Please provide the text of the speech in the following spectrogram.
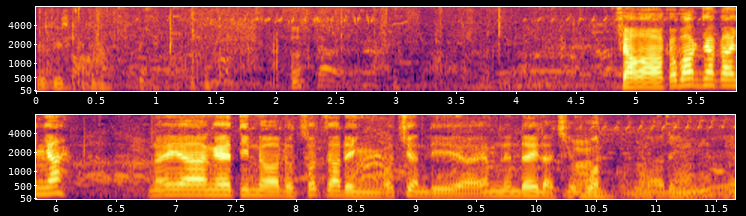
Đi, đi, đi, đi. Chào à, các bác nhé các anh nhé Nay à, nghe tin à, đột xuất gia đình có chuyện thì em lên đây là chia buồn cùng gia đình với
